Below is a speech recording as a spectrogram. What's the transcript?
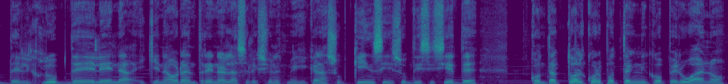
del club de Elena y quien ahora entrena las selecciones mexicanas sub-15 y sub-17, contactó al cuerpo técnico peruano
